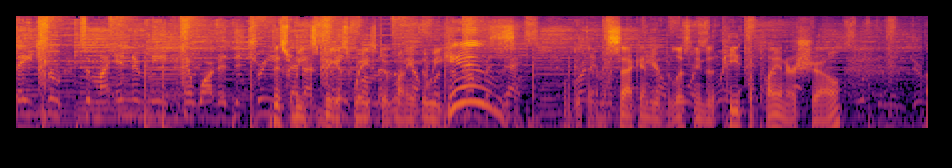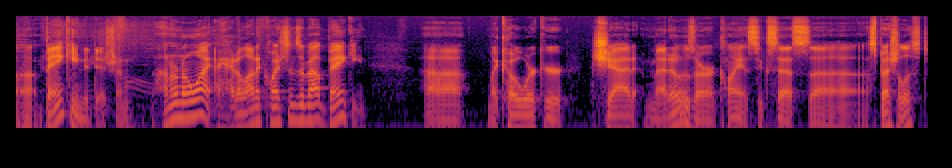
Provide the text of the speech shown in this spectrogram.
Stay true to my enemy and water the trees. This week's biggest waste of money of the week is. We'll get that in a second. You're listening to the Pete the Planner show, uh, banking edition. I don't know why. I had a lot of questions about banking. Uh, my coworker Chad Meadows, our client success uh, specialist,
